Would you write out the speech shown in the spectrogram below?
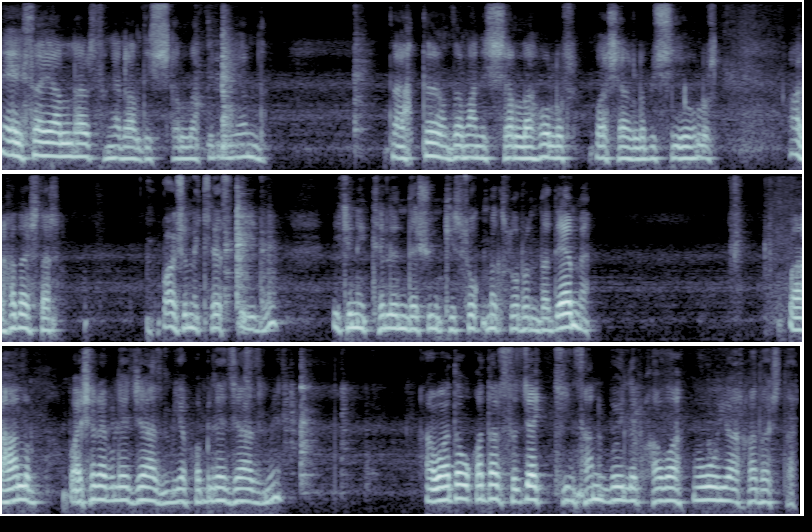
Neyse ayarlarsın herhalde inşallah bilmiyorum da. Taktığın zaman inşallah olur. Başarılı bir şey olur. Arkadaşlar başını kestiydi. İçinin telini de çünkü sokmak zorunda değil mi? Bakalım başarabileceğiz mi? Yapabileceğiz mi? Havada o kadar sıcak ki insanı böyle hava boğuyor arkadaşlar.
